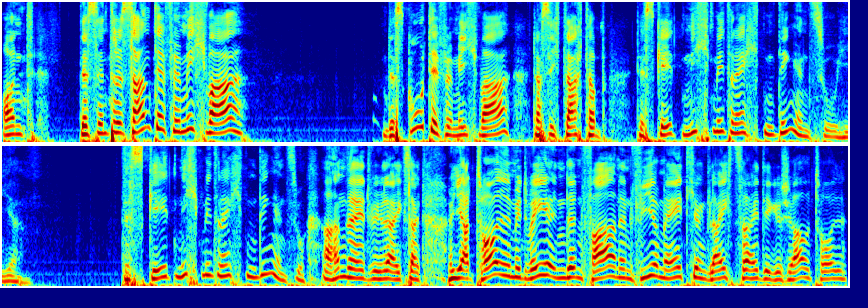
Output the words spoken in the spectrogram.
Und das Interessante für mich war, das Gute für mich war, dass ich dachte habe, das geht nicht mit rechten Dingen zu hier. Das geht nicht mit rechten Dingen zu. Ein anderer hätte vielleicht gesagt, ja toll, mit wehenden Fahnen, vier Mädchen gleichzeitig ist ja auch toll.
